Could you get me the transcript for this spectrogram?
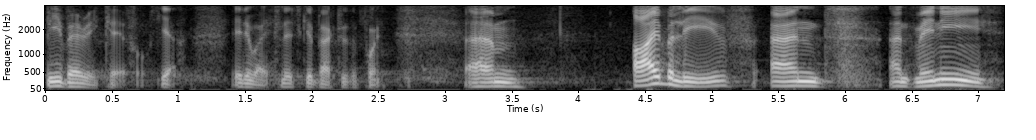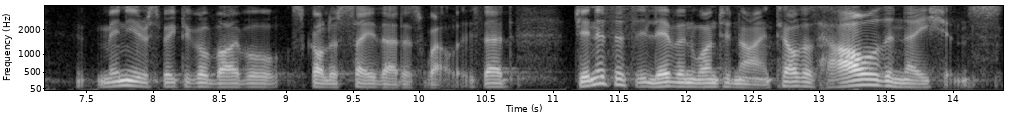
Be very careful, yeah. Anyway, let's get back to the point. Um, I believe, and, and many, many respectable Bible scholars say that as well, is that Genesis 11, 1 to 9 tells us how the nations,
